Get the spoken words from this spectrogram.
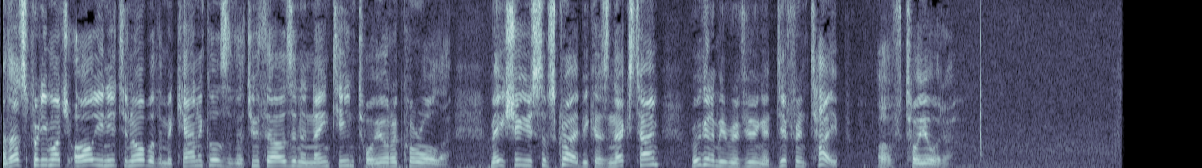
Now that's pretty much all you need to know about the mechanicals of the 2019 Toyota Corolla. Make sure you subscribe because next time we're going to be reviewing a different type of Toyota.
